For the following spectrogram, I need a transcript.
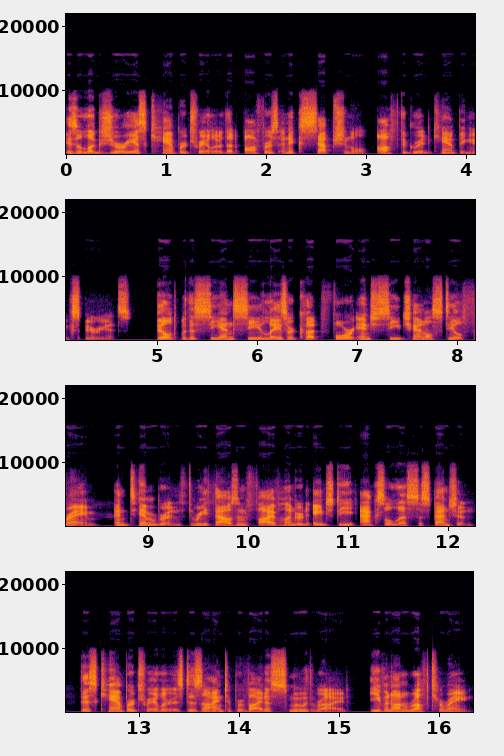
is a luxurious camper trailer that offers an exceptional off-the-grid camping experience. Built with a CNC laser-cut 4-inch C-channel steel frame and Timbren 3500 HD axle-less suspension, this camper trailer is designed to provide a smooth ride, even on rough terrain.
